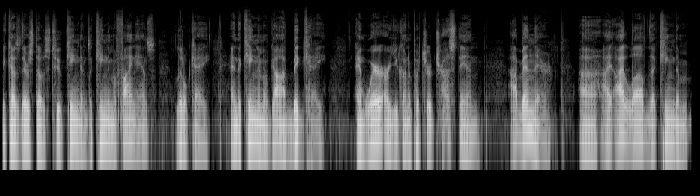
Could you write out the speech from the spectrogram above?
Because there's those two kingdoms the kingdom of finance, little k, and the kingdom of God, big K. And where are you going to put your trust in? I've been there. Uh, I, I love the kingdom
